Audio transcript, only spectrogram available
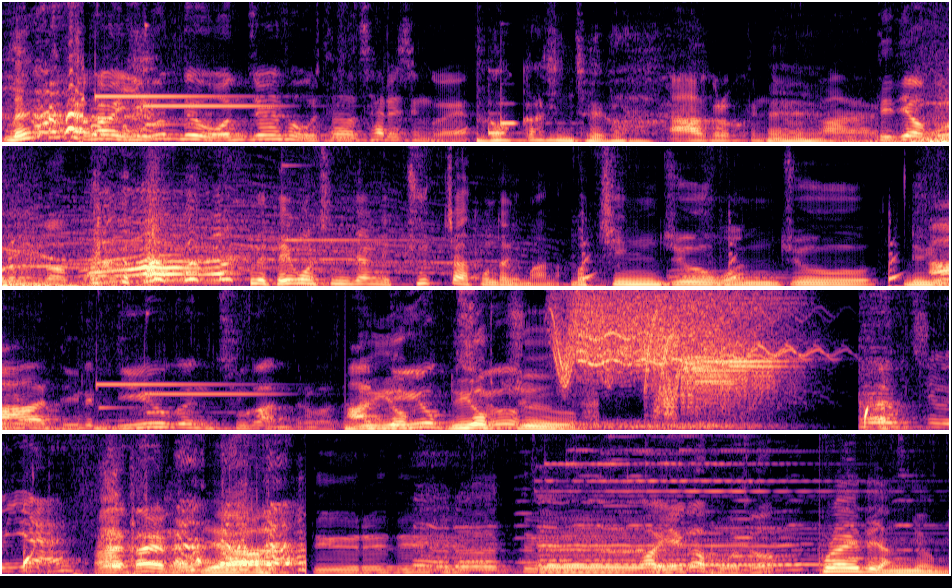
네? 아, 그럼 이분들 원주에서 오셔서 차리신 거예요? 그것까진 제가. 아 그렇군요. 네. 아, 드디어 모르는 거. 뭐. 근데 대구는 신기한 게 주자 통닭이 많아. 뭐 진주, 원주, 뉴욕. 아 뉴, 뉴욕은 주가 안 들어가죠. 아 뉴욕, 뉴욕, 뉴욕주. 아 빨리 먹자. 야. 드르드르드. 아 얘가 뭐죠? 프라이드 양념.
